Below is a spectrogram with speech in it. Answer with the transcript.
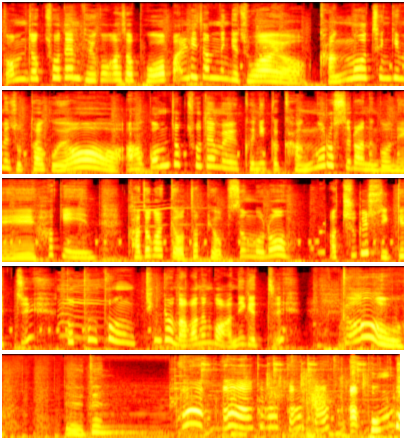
껌적 초댐 들고 가서 보어 빨리 잡는 게 좋아요. 강무 챙기면 좋다고요? 아, 껌적 초댐을 그니까 강무로 쓰라는 거네. 하긴 가져갈 게 어차피 없으므로 아 죽일 수 있겠지? 또 통통 튕겨 나가는 거 아니겠지? 고! 뜨든 아! 아! 아! 아! 아! 본보!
